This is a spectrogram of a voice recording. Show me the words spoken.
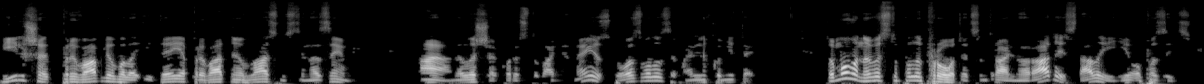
більше приваблювала ідея приватної власності на землю, а не лише користування нею з дозволу земельних комітетів. Тому вони виступили проти Центральної Ради і стали її опозицією.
